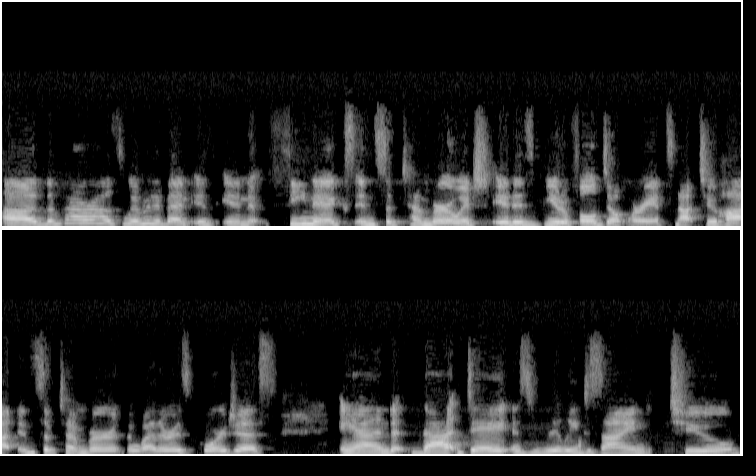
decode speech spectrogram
Uh, the Powerhouse Women event is in Phoenix in September, which it is beautiful. Don't worry, it's not too hot in September. The weather is gorgeous. And that day is really designed to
